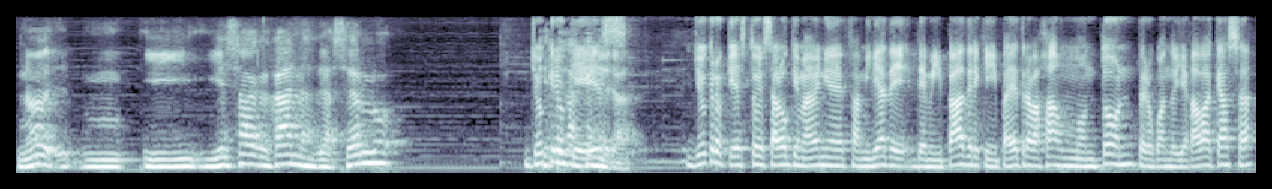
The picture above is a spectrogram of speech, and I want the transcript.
¿no? y, esas ganas de hacerlo. Yo creo que es. Yo creo que esto es algo que me ha venido de familia de, mi padre, que mi padre trabajaba un montón, pero cuando llegaba a casa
